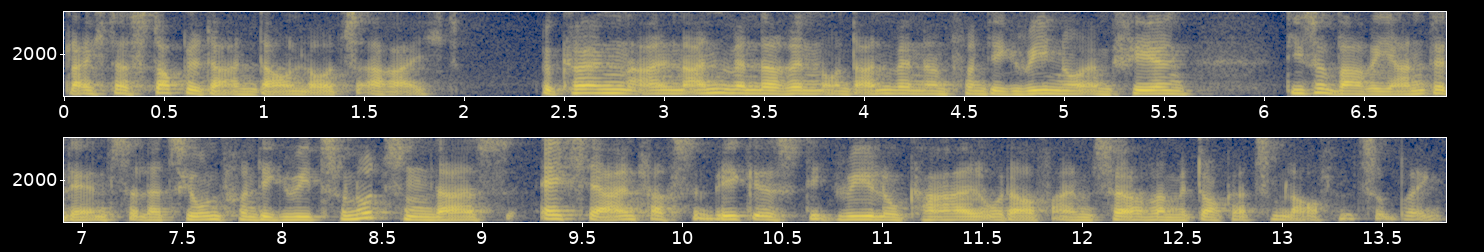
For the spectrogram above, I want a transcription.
gleich das Doppelte an Downloads erreicht. Wir können allen Anwenderinnen und Anwendern von Degree nur empfehlen, diese Variante der Installation von Degree zu nutzen, da es echt der einfachste Weg ist, Degree lokal oder auf einem Server mit Docker zum Laufen zu bringen.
